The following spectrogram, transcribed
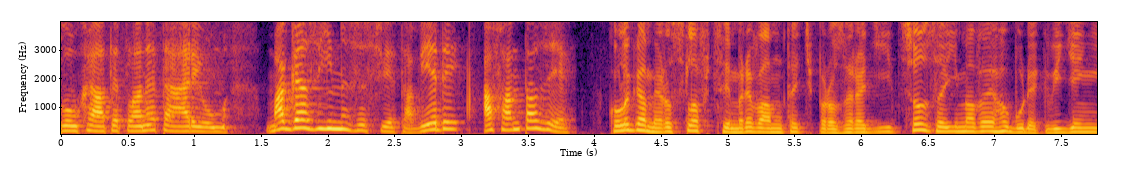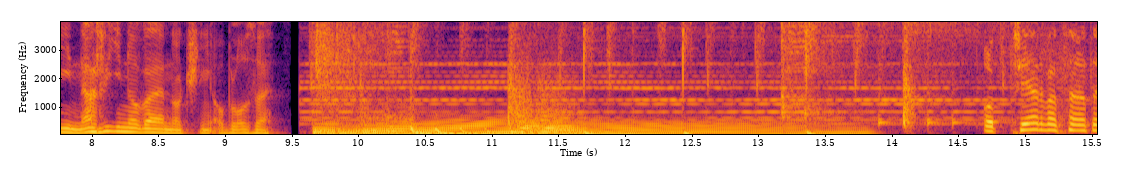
Posloucháte Planetárium, magazín ze světa vědy a fantazie. Kolega Miroslav Cimr vám teď prozradí, co zajímavého bude k vidění na říjnové noční obloze. Od 23.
